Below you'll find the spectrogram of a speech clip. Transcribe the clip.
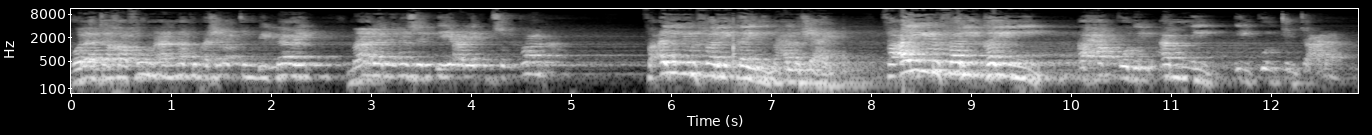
ولا تخافون أنكم أشركتم بالله ما لم ينزل به عليكم سلطانا. فأي الفريقين؟ محل شاهد. فأي الفريقين أحق بالأمن إن كنتم تعلمون؟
